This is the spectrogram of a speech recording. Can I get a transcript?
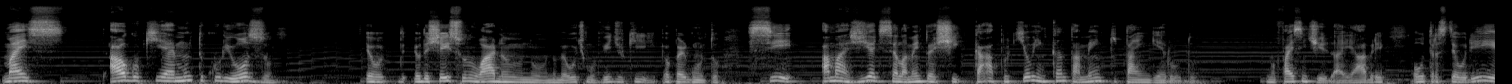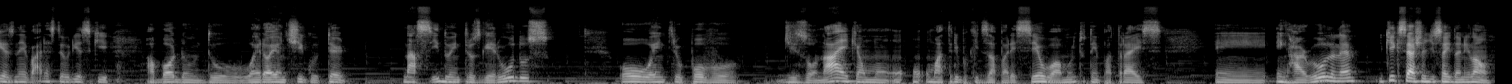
Mas algo que é muito curioso eu, eu deixei isso no ar no, no, no, meu último vídeo que eu pergunto se a magia de selamento é Shika, porque o encantamento tá em Gerudo. Não faz sentido. Aí abre outras teorias, né? Várias teorias que abordam do herói antigo ter nascido entre os Gerudos ou entre o povo de Zonai, que é uma, uma tribo que desapareceu há muito tempo atrás em, em Hyrule, né? O que, que você acha disso aí, Danilão?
